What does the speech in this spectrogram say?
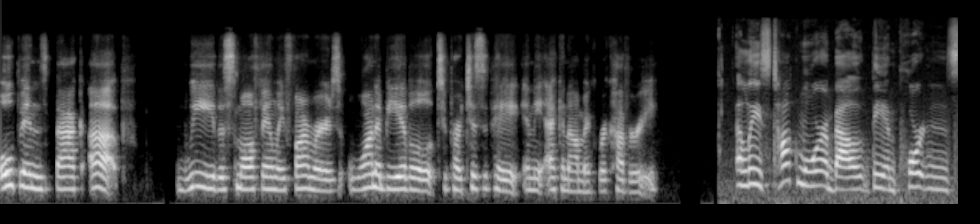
opens back up, we, the small family farmers, want to be able to participate in the economic recovery. Elise, talk more about the importance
